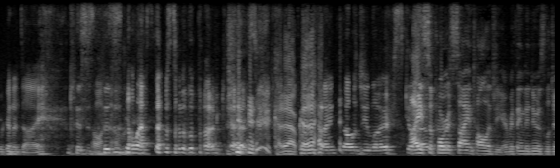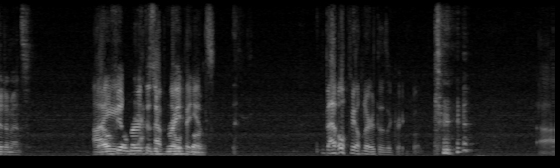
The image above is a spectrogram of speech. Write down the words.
We're gonna die. This is Oh, this no. is the last episode of the podcast. cut it out, cut it out. Scientology lawyers. go I after support. Scientology. Everything they do is legitimate. Battlefield Earth is a great no opinions. Battlefield Earth is a great book. Uh,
